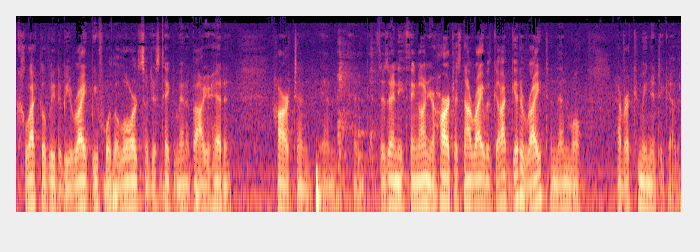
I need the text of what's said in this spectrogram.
collectively to be right before the Lord. So just take a minute, bow your head and heart. And, and, and if there's anything on your heart that's not right with God, get it right, and then we'll have our communion together.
